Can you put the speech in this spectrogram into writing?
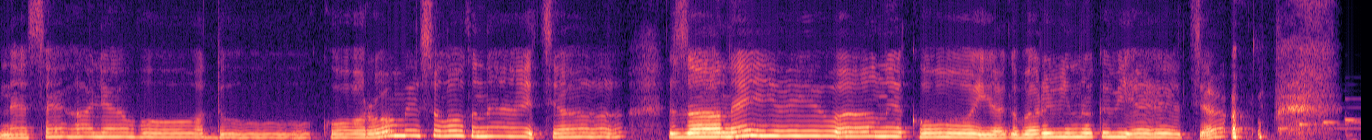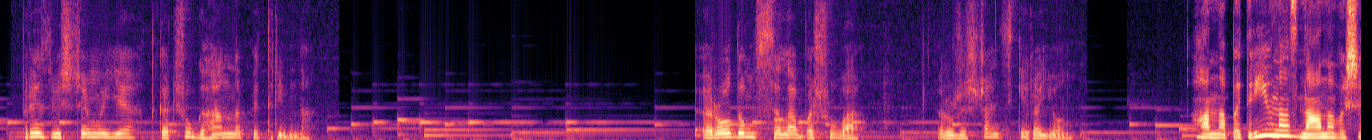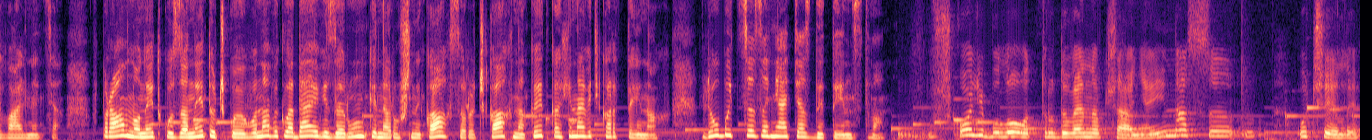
Несе Галя воду, коромисло гнеться, за нею Іванико, як барвінок в'ється. Прізвище моє Ткачук Ганна Петрівна. Родом з села Башува, Рожищанський район. Ганна Петрівна знана вишивальниця. Вправно нитку за ниточкою вона викладає візерунки на рушниках, сорочках, накидках і навіть картинах. Любить це заняття з дитинства. В школі було трудове навчання, і нас е, учили,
